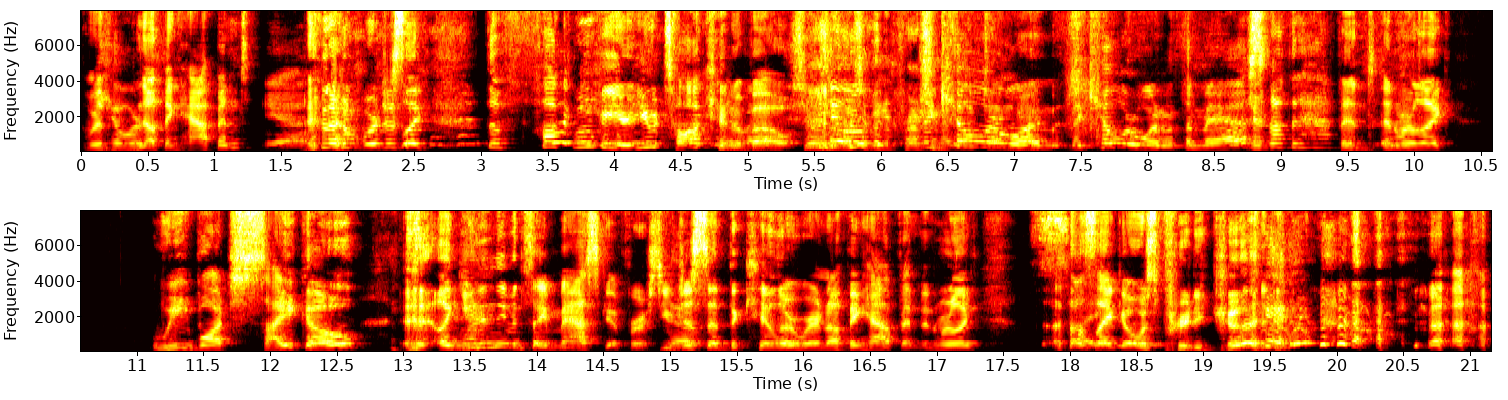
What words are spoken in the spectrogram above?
where Killer- nothing happened." Yeah. And then we're just like, "The fuck movie are you talking talking about?" Shows how much of an impression the it left killer one, the killer one with the mask. and nothing happened. And we're like, we watched Psycho. like you didn't even say mask at first. You just said the killer where nothing happened, and we're like, I thought Psycho. Psycho was pretty good.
